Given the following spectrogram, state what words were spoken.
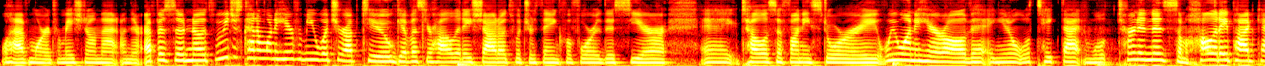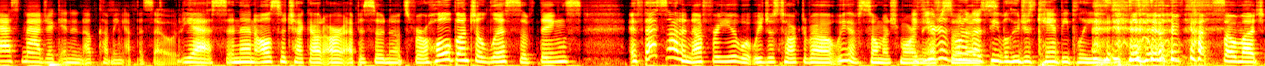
We'll have more information on that on their episode notes. But we just kind of want to hear from you what you're up to. Give us your holiday shout outs, what you're thankful for this year. Tell us a funny story. We want to hear all of it. And, you know, we'll take that and we'll turn it into some holiday podcast magic in an upcoming episode. Yes, and then also check out our episode notes for a whole bunch of lists of things. If that's not enough for you, what we just talked about, we have so much more. in If the you're just episode one of those people who just can't be pleased, We've got so much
